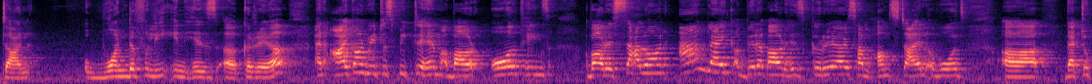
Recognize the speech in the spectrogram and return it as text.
done wonderfully in his uh, career. And I can't wait to speak to him about all things about his salon and like a bit about his career, some Hum Style Awards uh, that took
